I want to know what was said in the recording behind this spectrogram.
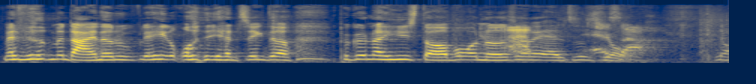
man ved med dig, når du bliver helt rød i ansigtet og begynder at hisse op over noget, så er det altid sjovt. Nå.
